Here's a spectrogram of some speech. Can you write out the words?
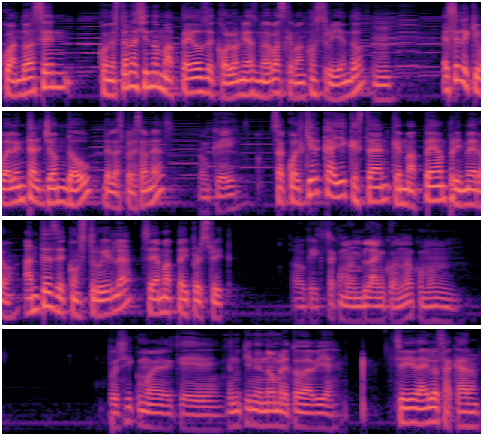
cuando hacen, cuando están haciendo mapeos de colonias nuevas que van construyendo, Mm, es el equivalente al John Doe de las personas. ok. O sea, cualquier calle que están, que mapean primero antes de construirla, se llama Paper Street. Ok, está como en blanco, ¿no? Como un... Pues sí, como el que, que no tiene nombre todavía. Sí, de ahí lo sacaron.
